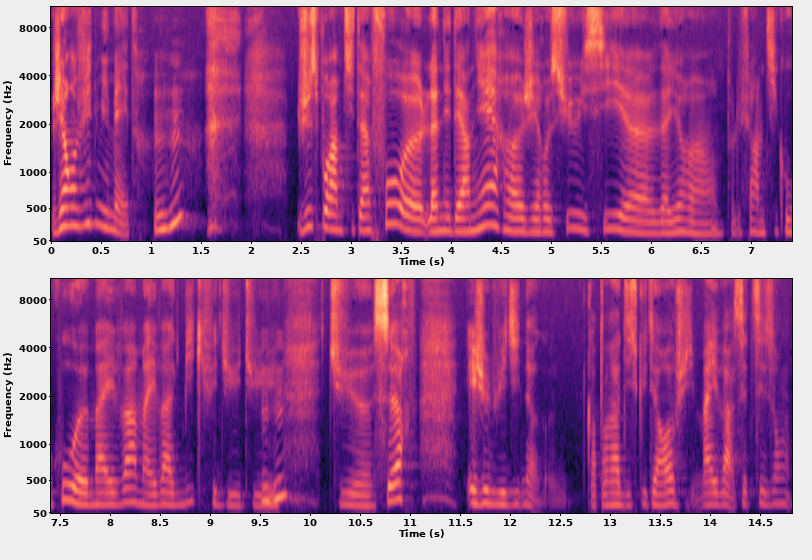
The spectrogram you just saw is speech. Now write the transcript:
j'ai envie de m'y mettre. Mhm. Juste pour un petit info, euh, l'année dernière, euh, j'ai reçu ici, euh, d'ailleurs, on peut lui faire un petit coucou, Maeva, Maeva Agbi, qui fait du, du, Mhm. du, surf. Et je lui ai dit, non, quand on a discuté en off, je lui ai dit, Maeva, cette saison,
